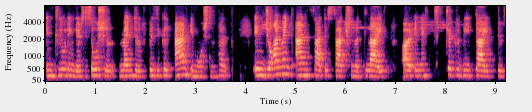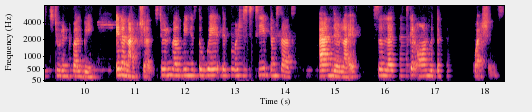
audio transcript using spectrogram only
including their social, mental, physical, and emotional health. Enjoyment and satisfaction with life are inextricably tied to student well-being. In a nutshell, student well-being is the way they perceive themselves and their life so let's get on with the questions.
